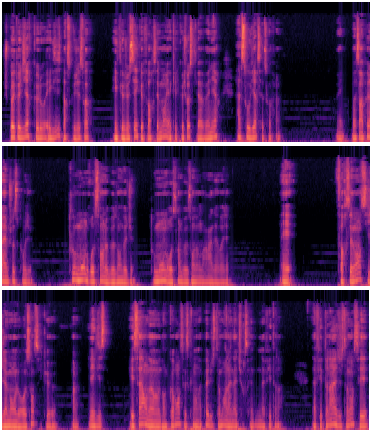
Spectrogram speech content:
Je peux te dire que l'eau existe parce que j'ai soif et que je sais que forcément il y a quelque chose qui va venir assouvir cette soif-là. Oui. Bah, c'est un peu la même chose pour Dieu. Tout le monde ressent le besoin de Dieu. Tout le monde ressent le besoin de Et forcément, si jamais on le ressent, c'est que voilà, il existe. Et ça, on a, dans le Coran, c'est ce que l'on appelle justement la nature saine, la fitna. La fitna, justement, c'est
